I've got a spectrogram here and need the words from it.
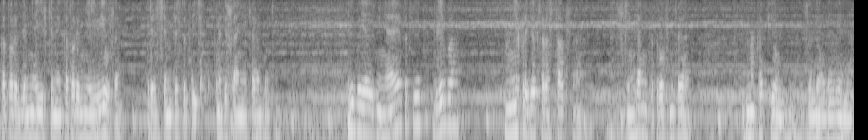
который для меня истинный, который мне явился, прежде чем приступить к написанию этой работы. Либо я изменяю этот лик, либо мне придется расстаться с деньгами, которые, в общем-то, накопил за долгое время.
